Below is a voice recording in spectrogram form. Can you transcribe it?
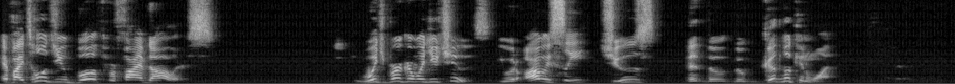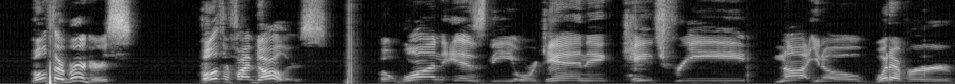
If I told you both were $5, which burger would you choose? You would obviously choose the, the, the good looking one. Both are burgers, both are $5, but one is the organic, cage free, not, you know, whatever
